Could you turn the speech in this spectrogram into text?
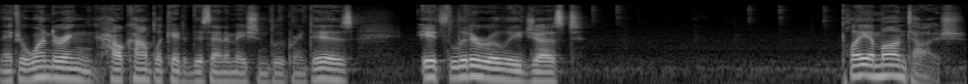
Now, if you're wondering how complicated this animation blueprint is, it's literally just play a montage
